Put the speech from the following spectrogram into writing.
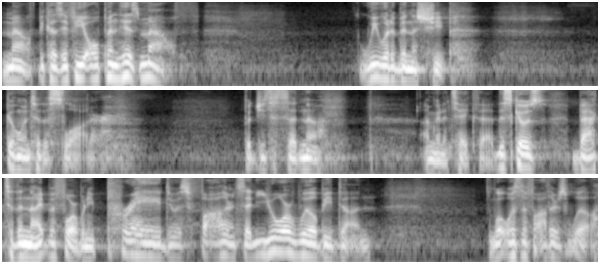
mouth. Because if he opened his mouth, we would have been the sheep going to the slaughter. But Jesus said, No, I'm going to take that. This goes back to the night before when he prayed to his father and said, Your will be done. What was the father's will?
